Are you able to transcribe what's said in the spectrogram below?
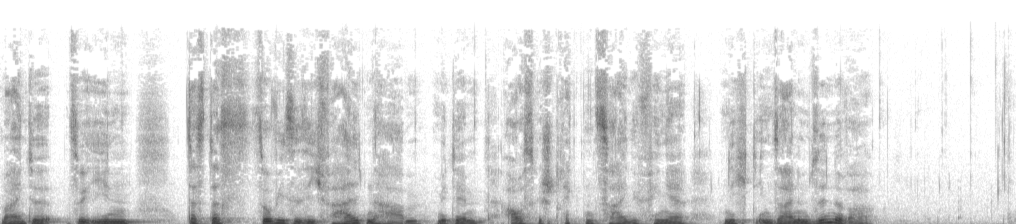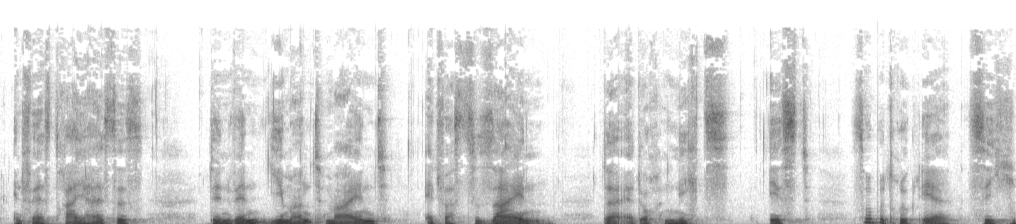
meinte zu ihnen, dass das, so wie sie sich verhalten haben, mit dem ausgestreckten Zeigefinger nicht in seinem Sinne war. In Vers 3 heißt es, denn wenn jemand meint, etwas zu sein, da er doch nichts ist, so betrügt er sich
